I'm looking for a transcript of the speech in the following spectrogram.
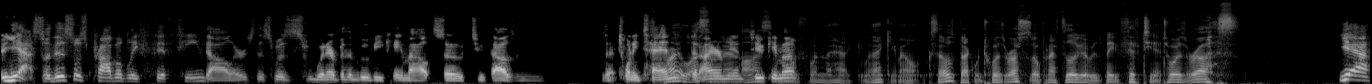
Yeah, so this was probably fifteen dollars. This was whenever the movie came out, so two thousand was that 2010 that Iron Man that, 2 came out? When, the heck, when that came out. Because that was back when Toys R Us was open. I feel like it was maybe 15 at Toys R Us. Yeah,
